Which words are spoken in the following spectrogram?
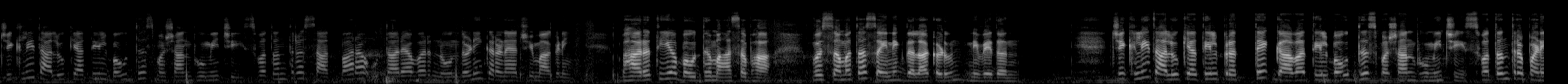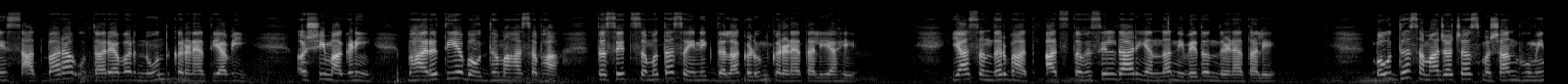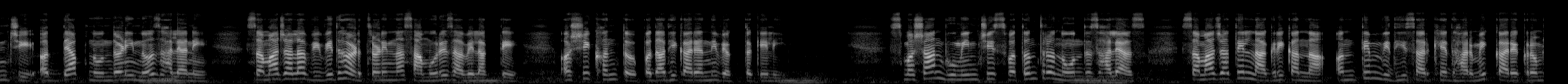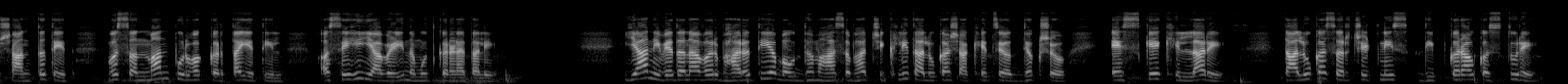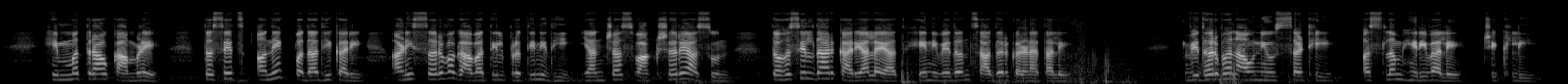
चिखली तालुक्यातील बौद्ध स्मशानभूमीची स्वतंत्र सातबारा उतार्यावर नोंदणी करण्याची मागणी भारतीय बौद्ध महासभा व समता सैनिक दलाकडून निवेदन. चिखली तालुक्यातील प्रत्येक गावातील बौद्ध स्मशानभूमीची स्वतंत्रपणे सातबारा उतार्यावर नोंद करण्यात यावी अशी मागणी भारतीय बौद्ध महासभा तसेच समता सैनिक दलाकडून करण्यात आली आहे. या संदर्भात आज तहसीलदार यांना निवेदन देण्यात आले. बौद्ध समाजाच्या स्मशानभूमींची अद्याप नोंदणी न झाल्याने समाजाला विविध अडचणींना सामोरे जावे लागते अशी खंत पदाधिकाऱ्यांनी व्यक्त केली. स्मशानभूमींची स्वतंत्र नोंद झाल्यास समाजातील नागरिकांना अंतिम विधीसारखे धार्मिक कार्यक्रम शांततेत व सन्मानपूर्वक करता येतील असेही यावेळी नमूद करण्यात आले. या निवेदनावर भारतीय बौद्ध महासभा चिखली तालुका शाखेचे अध्यक्ष एस के खिल्लारे तालुका सरचिटणीस दीपकराव कस्तुरे हिम्मतराव कांबळे तसेच अनेक पदाधिकारी आणि सर्व गावातील प्रतिनिधी यांच्या स्वाक्षऱ्या असून तहसीलदार कार्यालयात हे निवेदन सादर करण्यात आले. विदर्भ नाव न्यूजसाठी अस्लम हिरीवाले चिखली.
